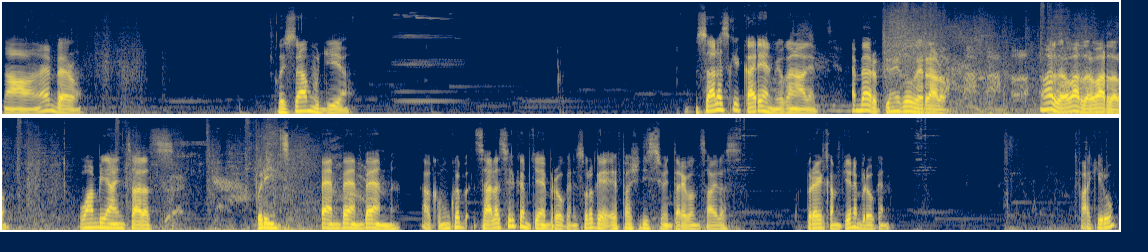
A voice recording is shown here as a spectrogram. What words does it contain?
No, non è vero. Questa è una bugia. Salas che carica il mio canale. È vero, è più unico che raro. Guardalo, guardalo, guardalo. One behind Salas. Breeze. Bam, bam, bam. Ah, comunque Salas è il campione broken. Solo che è facilissimo entrare con Silas. Però è il campione broken. Fakiru.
